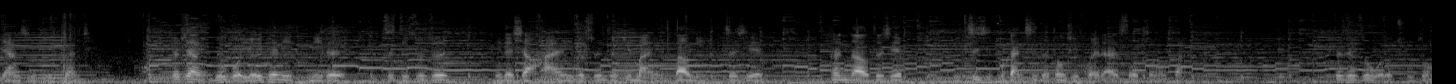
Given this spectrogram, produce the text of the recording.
良心去赚钱。就像如果有一天你你的子子孙孙你的小孩、你的孙子去买到你这些碰到这些你自己不敢吃的东西回来的时候怎么办？这就是我的初衷。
